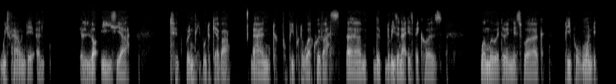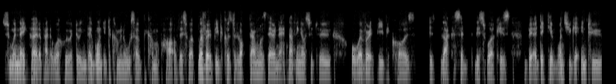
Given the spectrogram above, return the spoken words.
we found it a, a lot easier to bring people together and for people to work with us. Um, the, the reason that is because when we were doing this work, people wanted when they heard about the work we were doing they wanted to come and also become a part of this work whether it be because the lockdown was there and they had nothing else to do or whether it be because like i said this work is a bit addictive once you get into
